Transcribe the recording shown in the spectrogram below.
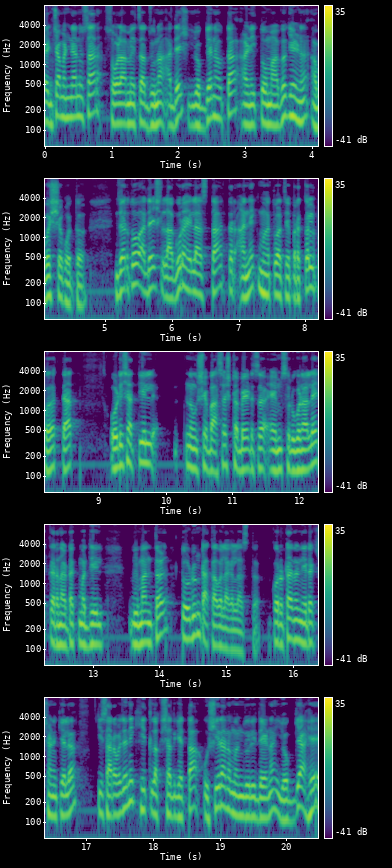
त्यांच्या म्हणण्यानुसार सोळा मेचा जुना आदेश योग्य नव्हता आणि तो मागं घेणं आवश्यक होतं. जर तो आदेश लागू राहिला असता तर अनेक महत्त्वाचे प्रकल्प त्यात ओडिशातील नऊशे बासष्ट बेडचं एम्स रुग्णालय कर्नाटकमधील विमानतळ तोडून टाकावं लागलं असतं. कोर्टानं निरीक्षण केलं की सार्वजनिक हित लक्षात घेता उशिरानं मंजुरी देणं योग्य आहे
